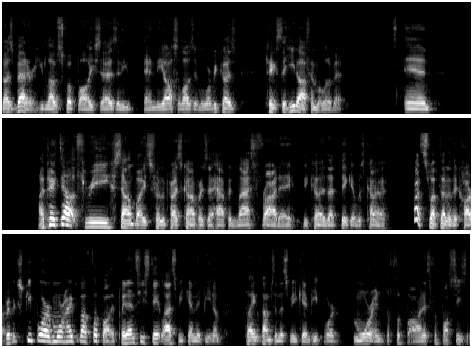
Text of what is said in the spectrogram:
does better. He loves football, he says, and he and he also loves it more because it takes the heat off him a little bit. And I picked out three sound bites from the press conference that happened last Friday because I think it was kind of not swept under the carpet, but just people are more hyped about football. They played NC State last weekend, they beat them playing Clemson this weekend, people are more into the football, and it's football season.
